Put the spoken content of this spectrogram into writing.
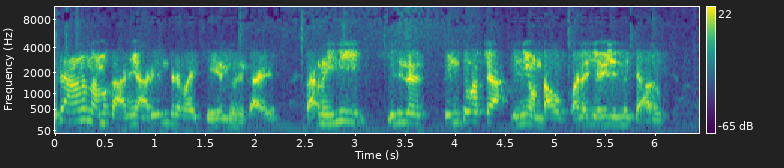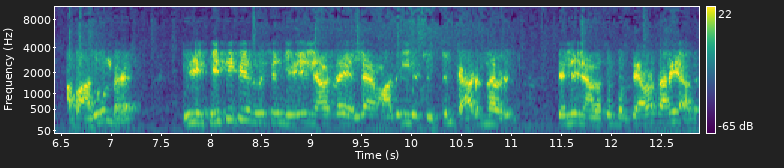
ഇതാണ് നമുക്ക് അനി അടിയന്തരമായി ചെയ്യേണ്ട ഒരു കാര്യം. കാരണം ഇനി ഇതിന്റെ പിന്തുടർച്ച ഇനി ഉണ്ടാവും. പല ജയിലിൽ നിന്ന് ചാടും. അപ്പൊ അതുകൊണ്ട് ഈ സി സി ടി വി ദൃശ്യം ജയിലിനകത്തെ എല്ലാ മതിലിന്റെ ചുറ്റും ചാടുന്നവരും സെല്ലിനകത്ത് പ്രത്യേകം അവർക്കറിയാതെ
